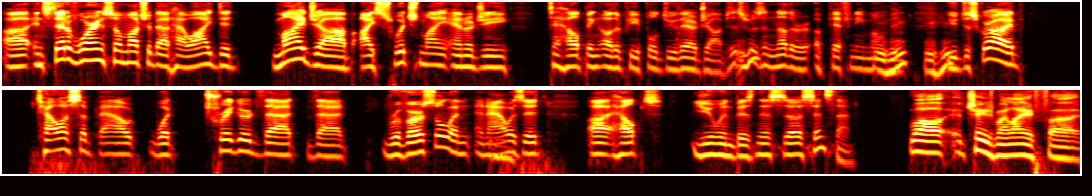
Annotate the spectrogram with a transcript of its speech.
Uh, instead of worrying so much about how I did my job, I switched my energy to helping other people do their jobs. This mm-hmm. was another epiphany mm-hmm. moment mm-hmm. you describe. Tell us about what triggered that that reversal and and how mm-hmm. has it uh, helped you in business uh, since then? Well, it changed my life. Uh,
